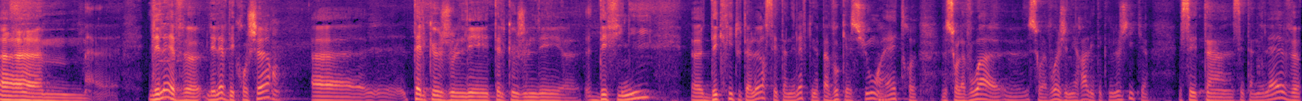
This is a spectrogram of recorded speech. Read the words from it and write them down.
Euh, L'élève, l'élève décrocheur, euh, tel que je l'ai, tel que je l'ai euh, défini, décrit tout à l'heure, c'est un élève qui n'a pas vocation à être sur la voie, sur la voie générale et technologique. C'est un, c'est un élève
